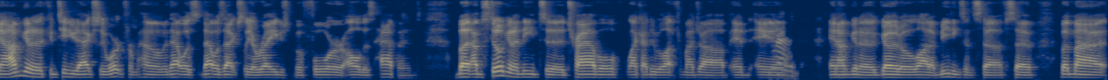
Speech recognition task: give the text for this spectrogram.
now I'm going to continue to actually work from home, and that was that was actually arranged before all this happened. But I'm still going to need to travel, like I do a lot for my job, and and Right. and I'm gonna go to a lot of meetings and stuff. So, but my,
